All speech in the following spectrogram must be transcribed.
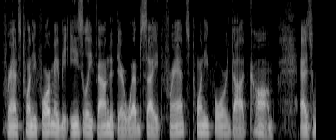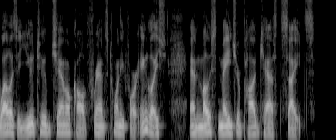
France 24 may be easily found at their website, france24.com, as well as a YouTube channel called France 24 English and most major podcast sites.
